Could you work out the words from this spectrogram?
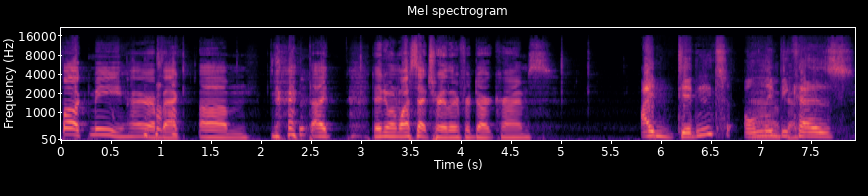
Fuck me. All right, I'm back. Um, I, did anyone watch that trailer for Dark Crimes? I didn't only Ah, okay. because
